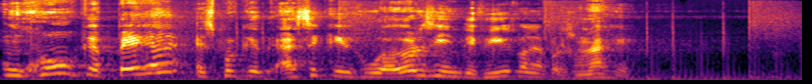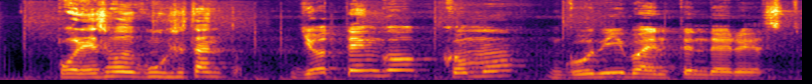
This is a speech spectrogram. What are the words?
Un juego que pega es porque hace que el jugador se identifique con el personaje. Por eso gusta tanto. Yo tengo cómo Goody va a entender esto.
